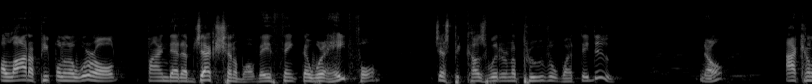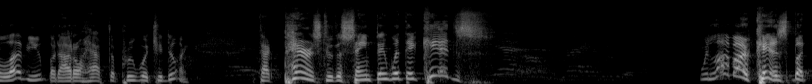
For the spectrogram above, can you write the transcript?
a lot of people in the world find that objectionable. They think that we're hateful just because we don't approve of what they do. No, I can love you, but I don't have to approve what you're doing. In fact, parents do the same thing with their kids. We love our kids, but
